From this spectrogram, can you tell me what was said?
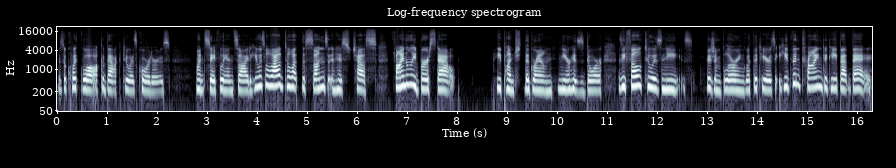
It was a quick walk back to his quarters. Once safely inside, he was allowed to let the suns in his chest finally burst out. He punched the ground near his door as he fell to his knees, vision blurring with the tears he'd been trying to keep at bay.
